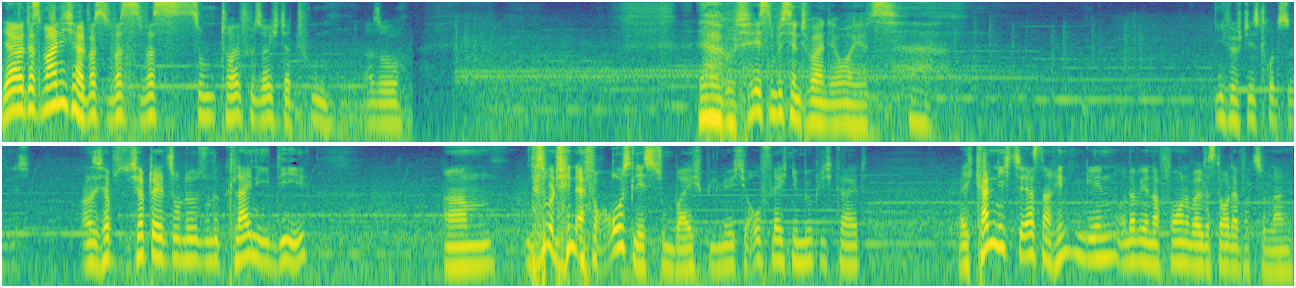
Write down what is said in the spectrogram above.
Ja, das meine ich halt. Was, was, was zum Teufel soll ich da tun? Also... Ja, gut. Ist ein bisschen teuer in der Uhr jetzt. Ich verstehe es trotzdem nicht. Also ich habe ich hab da jetzt so eine, so eine kleine Idee. Ähm, dass man den einfach auslässt zum Beispiel. Ne? Ist ja auch vielleicht eine Möglichkeit. Weil ich kann nicht zuerst nach hinten gehen und dann wieder nach vorne, weil das dauert einfach zu lang.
